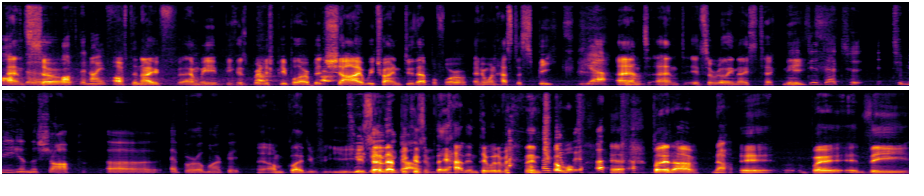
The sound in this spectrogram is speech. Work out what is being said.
Off and the- so off the knife. Off the knife, and we because British people are a bit shy, we try and do that before anyone has to speak. Yeah, and and it's a really nice technique. did that to to me in the shop uh, at Borough Market. Yeah, I'm glad you've, you you said that ago. because if they hadn't, they would have been in trouble. Yeah, But um, no, eh, but the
